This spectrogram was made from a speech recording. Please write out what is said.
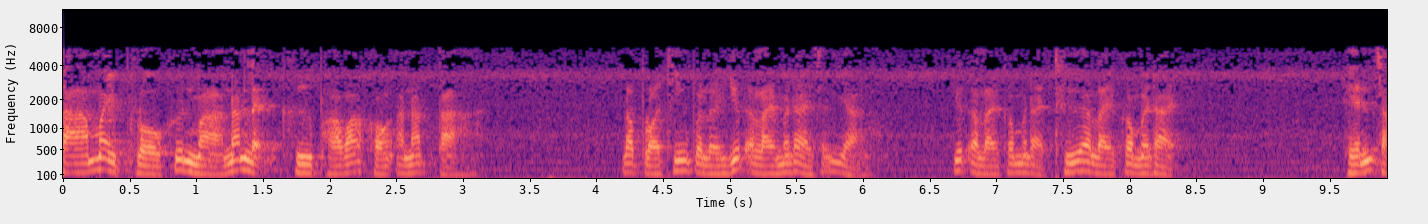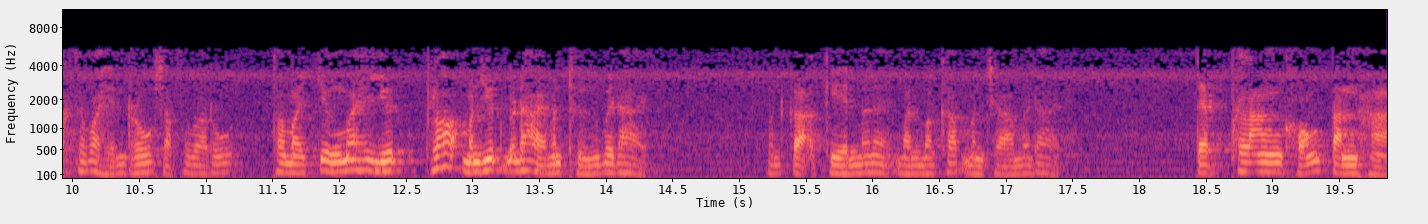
ตาไม่โผล่ขึ้นมา นั่นแหละคือภาวะของอนัตตา เราปล่อยทิ้งไปเลยยึดอะไรไม่ได้สักอย่าง ยึดอะไรก็ไม่ได้ถืออะไรก็ไม่ได้ เห็นสักเท่ว่าเห็นรู้สักเท่ว่ารู้ทำไมจึงไม่ให้ยึด เพราะมันยึดไม่ได้ มันถือไม่ได้ มันกะเกณฑ์ไม่ได้ มันบังคับมันชาไม่ได้ แต่พลังของตัณหา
